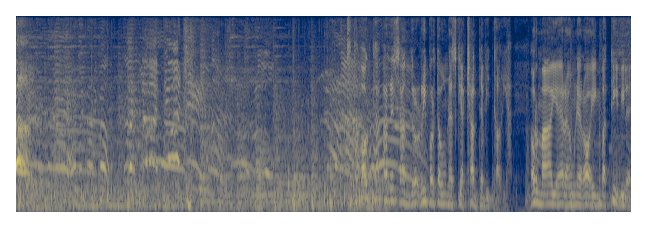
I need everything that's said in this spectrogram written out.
Oh! Stavolta Alessandro riportò una schiacciante vittoria. Ormai era un eroe imbattibile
